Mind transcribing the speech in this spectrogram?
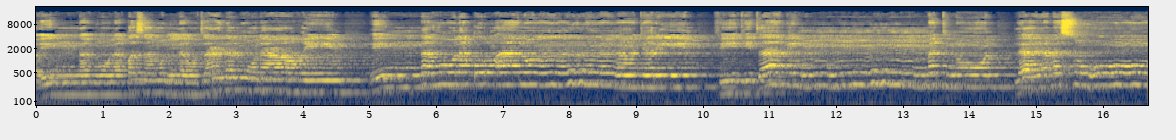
وإنه لقسم لو تعلمون عظيم. إنه لقرآن كريم في كتاب مكنون. لا يمسه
